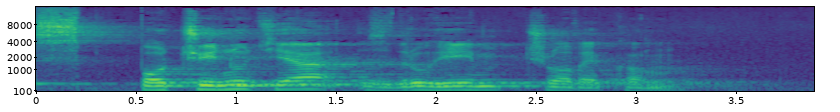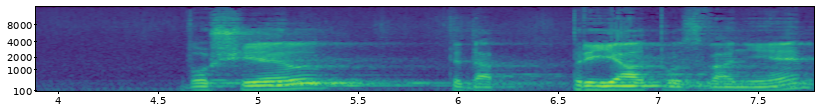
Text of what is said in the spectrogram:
spočinutia s druhým človekom. Vošiel, teda prijal pozvanie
